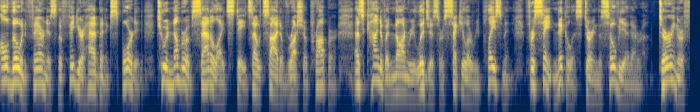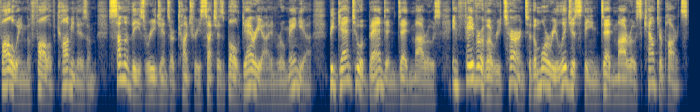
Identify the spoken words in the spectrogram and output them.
although in fairness the figure had been exported to a number of satellite states outside of Russia proper as kind of a non religious or secular replacement for St. Nicholas during the Soviet era. During or following the fall of communism, some of these regions or countries, such as Bulgaria and Romania, began to abandon Ded Moroz in favor of a return to the more religious themed Ded Moroz counterparts,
